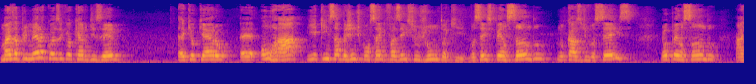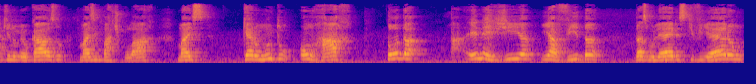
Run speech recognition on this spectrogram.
mas a primeira coisa que eu quero dizer é que eu quero é, honrar e quem sabe a gente consegue fazer isso junto aqui. Vocês pensando no caso de vocês, eu pensando aqui no meu caso, mais em particular, mas quero muito honrar toda a energia e a vida das mulheres que vieram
